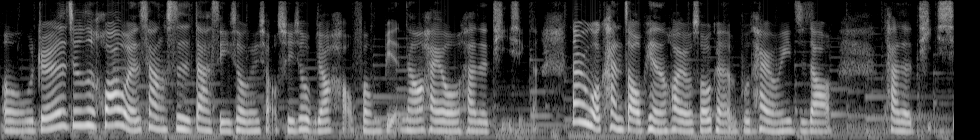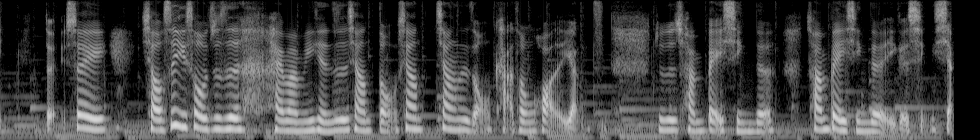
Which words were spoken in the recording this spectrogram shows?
呃，我觉得就是花纹上是大食蚁兽跟小食蚁兽比较好分辨，然后还有它的体型啊。但如果看照片的话，有时候可能不太容易知道它的体型，对，所以小食蚁兽就是 还蛮明显，就是像动像像那种卡通化的样子，就是穿背心的穿背心的一个形象。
